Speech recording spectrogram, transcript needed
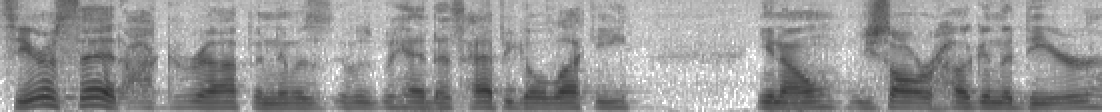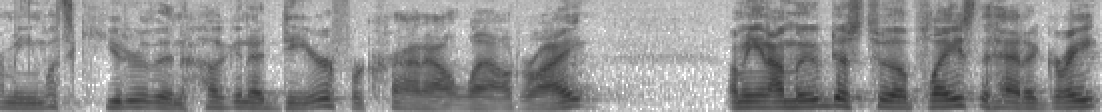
Sierra said, I grew up and it was, it was we had this happy go lucky. You know, you saw her hugging the deer. I mean, what's cuter than hugging a deer for crying out loud, right? I mean, I moved us to a place that had a great,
